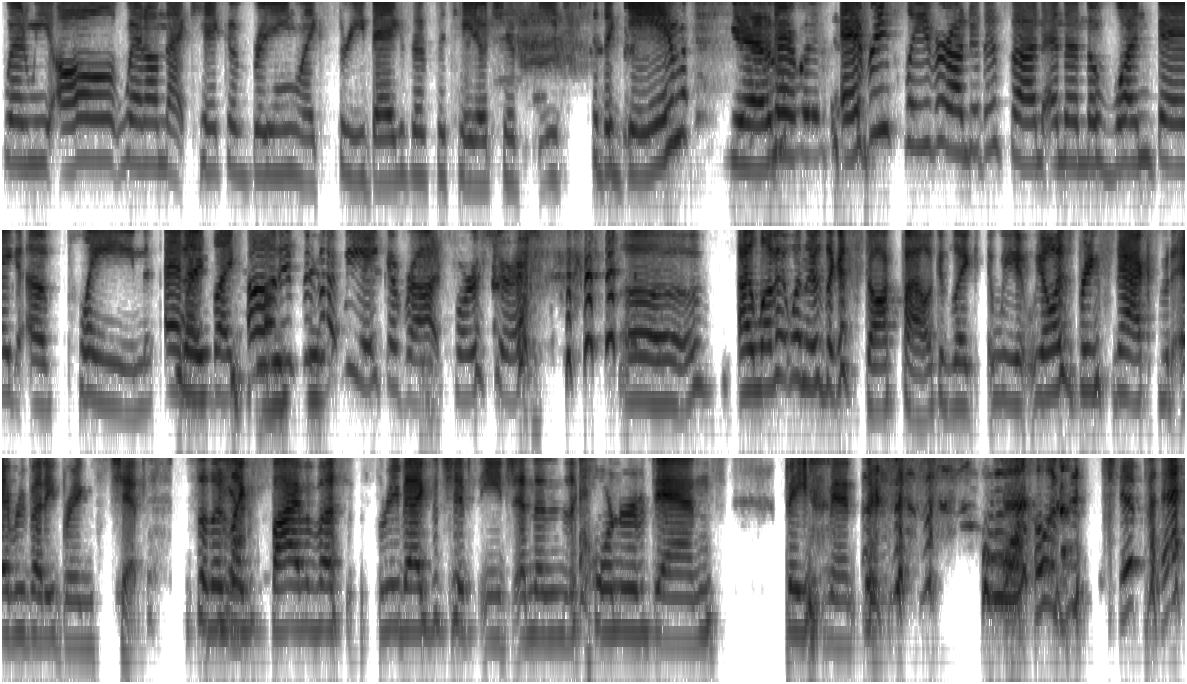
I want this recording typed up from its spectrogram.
when we all went on that kick of bringing like three bags of potato chips each to the game. Yes. There was every flavor under the sun, and then the one bag of plain. And Plain it's like, oh, this is what Mieka brought for sure. Uh, I love it when there's like a stockpile because like we we always bring snacks, but everybody brings chips. So there's Yeah. like five of us, three bags of chips each, and then in the corner of Dan's basement, there's just a wall of chip bags.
